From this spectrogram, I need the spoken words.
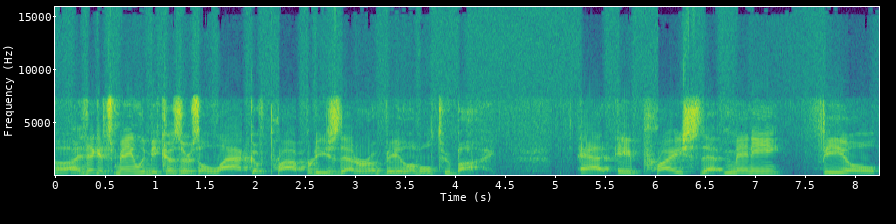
Uh, I think it's mainly because there's a lack of properties that are available to buy at a price that many feel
